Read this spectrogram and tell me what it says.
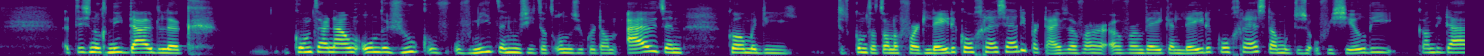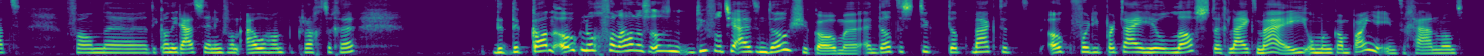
Het is nog niet duidelijk, komt daar nou een onderzoek of, of niet? En hoe ziet dat onderzoek er dan uit? En komen die, komt dat dan nog voor het ledencongres? Hè? Die partij heeft over, over een week een ledencongres. Dan moeten ze officieel die kandidaat van uh, die kandidaatstelling van oude hand bekrachtigen er kan ook nog van alles als een duveltje uit een doosje komen. En dat, is natuurlijk, dat maakt het ook voor die partij heel lastig, lijkt mij, om een campagne in te gaan. Want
